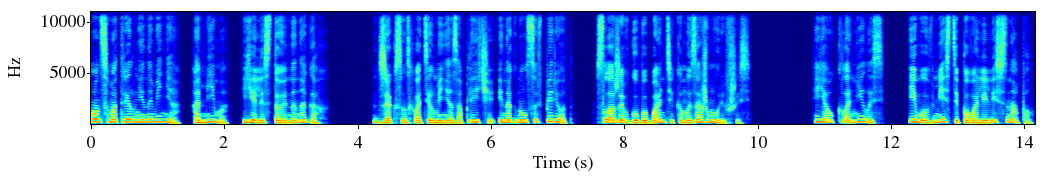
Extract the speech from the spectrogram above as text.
он смотрел не на меня, а мимо, еле стоя на ногах. Джексон схватил меня за плечи и нагнулся вперед, сложив губы бантиком и зажмурившись. Я уклонилась, и мы вместе повалились на пол.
